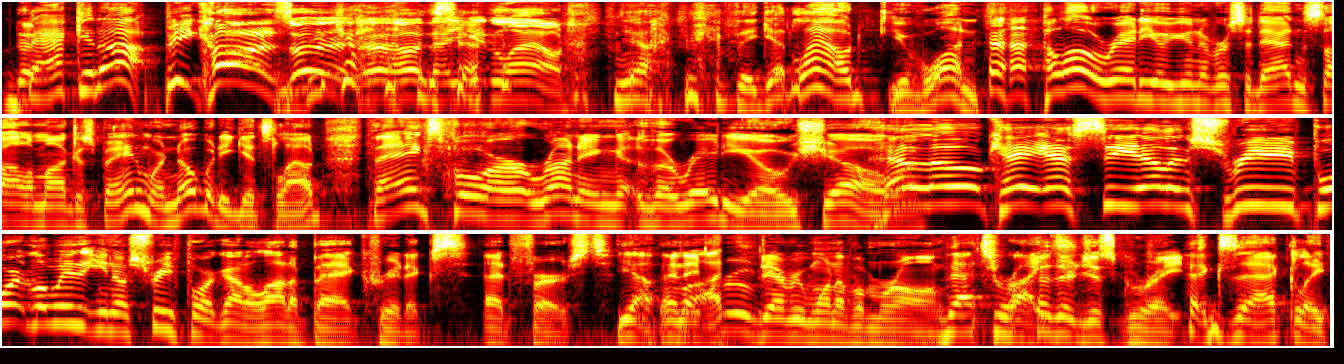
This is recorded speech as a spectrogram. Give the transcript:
Back it up. because, uh, Because. uh, now you're getting loud. Yeah, if they get loud, you've won. Hello, Radio Universidad in Salamanca, Spain, where nobody gets loud. Thanks for running the radio show. Hello, KSCL in Shreveport, Louisiana. You know, Shreveport got a lot of bad critics at first. Yeah, and they proved every one of them wrong. That's right. Because they're just great. Exactly.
